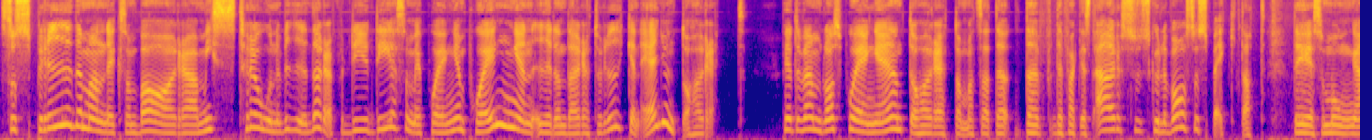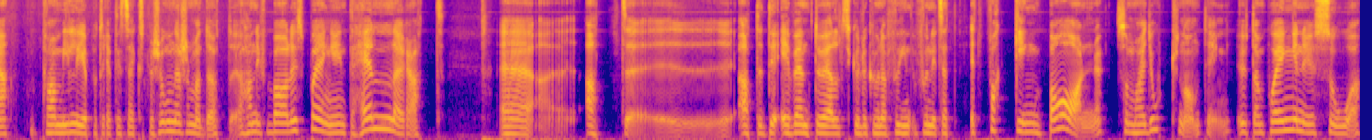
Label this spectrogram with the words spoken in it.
så sprider man liksom bara misstron vidare. För det är ju det som är poängen. Poängen i den där retoriken är ju inte att ha rätt. Peter Wemblads poäng är inte att ha rätt om att, så att det, det, det faktiskt är, skulle vara suspekt att det är så många familjer på 36 personer som har dött. Hanif Balis poäng är inte heller att, eh, att, eh, att det eventuellt skulle kunna funnits ett, ett fucking barn som har gjort någonting. Utan poängen är ju så,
